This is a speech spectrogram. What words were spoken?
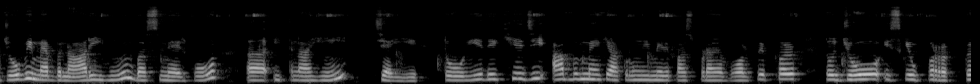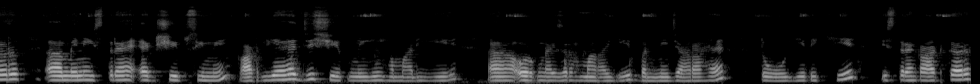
जो भी मैं बना रही हूँ, बस मेरे को इतना ही चाहिए। तो ये देखिए जी, अब मैं क्या करूँगी, मेरे पास पड़ा है वॉलपेपर तो जो इसके ऊपर रख रखकर मैंने इस तरह एग शेप सी में काट लिया है, जिस शेप में ही हमारी ये ऑर्गेनाइज़र हमारा ये बनने जा रहा है। तो ये देखिए, इस तरह काट कर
